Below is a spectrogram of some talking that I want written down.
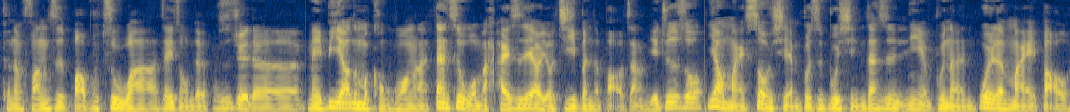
可能房子保不住啊这种的，我是觉得没必要那么恐慌啊。但是我们还是要有基本的保障，也就是说要买寿险不是不行，但是你也不能为了买保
